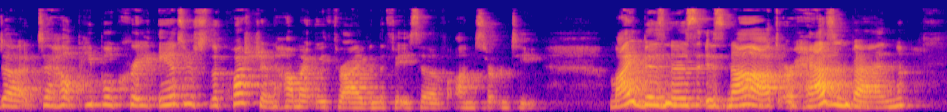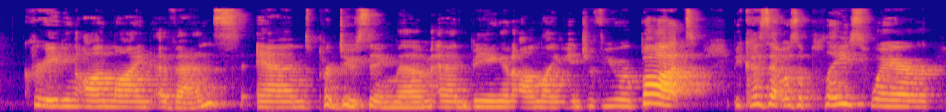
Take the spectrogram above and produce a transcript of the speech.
to, to help people create answers to the question, how might we thrive in the face of uncertainty? My business is not or hasn't been creating online events and producing them and being an online interviewer, but because that was a place where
